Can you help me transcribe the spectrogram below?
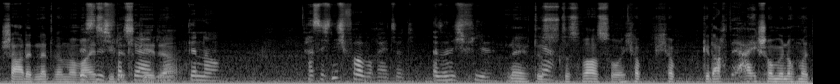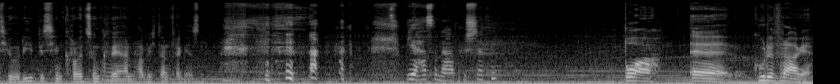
Schadet nicht, wenn man Ist weiß, wie das verkehrt, geht. Ja. ne? Genau. Hast dich nicht vorbereitet. Also nicht viel. Nee, das, Ja. das war so. Ich habe ich hab gedacht, ja, ich schaue mir noch mal Theorie, bisschen kreuz und quer Mhm. an, habe ich dann vergessen. Wie hast du da abgeschnitten? Boah, äh, gute Frage.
